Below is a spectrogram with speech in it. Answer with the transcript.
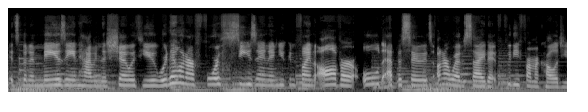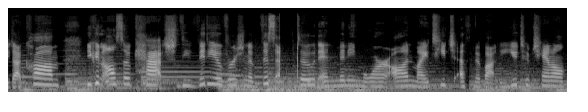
It's been amazing having this show with you. We're now in our fourth season, and you can find all of our old episodes on our website at foodiepharmacology.com. You can also catch the video version of this episode and many more on my Teach Ethnobotany YouTube channel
